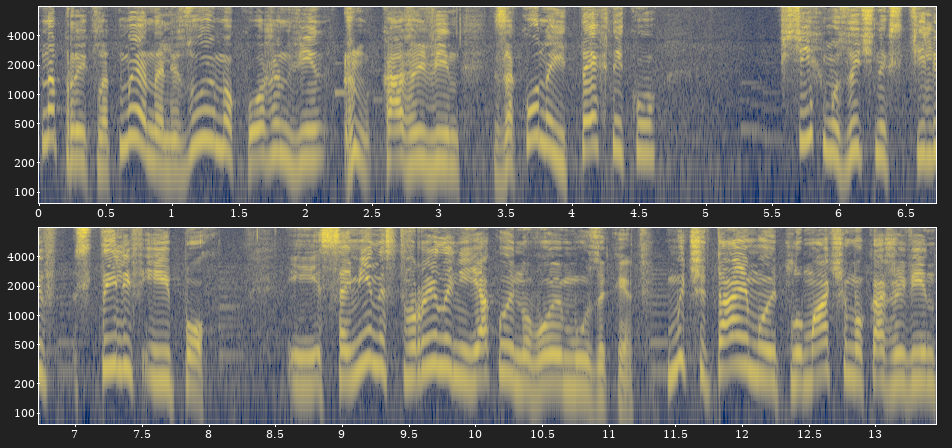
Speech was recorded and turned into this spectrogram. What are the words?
Наприклад, ми аналізуємо кожен він, каже він, закони і техніку всіх музичних стилів, стилів і епох. І самі не створили ніякої нової музики. Ми читаємо і тлумачимо, каже він,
